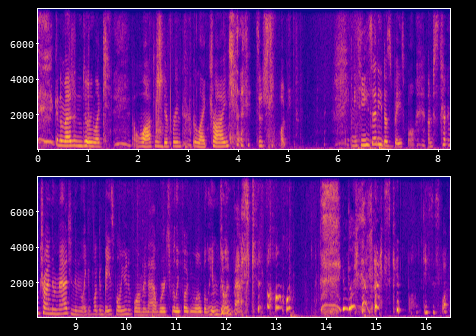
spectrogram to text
I can imagine doing like walking different or like trying to just fucking and he said he does baseball. I'm just try- trying to imagine him like a fucking baseball uniform, and that works really fucking well. But him doing basketball, him doing basketball, Jesus fuck.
